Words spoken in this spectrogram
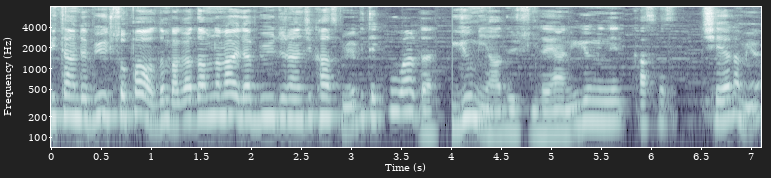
Bir tane de büyük sopa aldım. Bak adamlar hala büyü direnci kasmıyor. Bir tek bu var da. Yumi adı üstünde. Yani Yumi'nin kasması işe yaramıyor.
